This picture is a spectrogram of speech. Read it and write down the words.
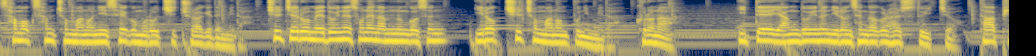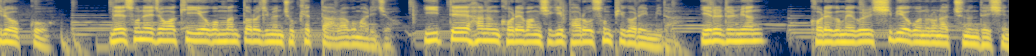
3억 3천만 원이 세금으로 지출하게 됩니다. 실제로 매도인의 손에 남는 것은 1억 7천만 원 뿐입니다. 그러나 이때 양도인은 이런 생각을 할 수도 있죠. 다 필요 없고 내 손에 정확히 2억 원만 떨어지면 좋겠다라고 말이죠. 이때 하는 거래 방식이 바로 손피거래입니다. 예를 들면 거래 금액을 12억 원으로 낮추는 대신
